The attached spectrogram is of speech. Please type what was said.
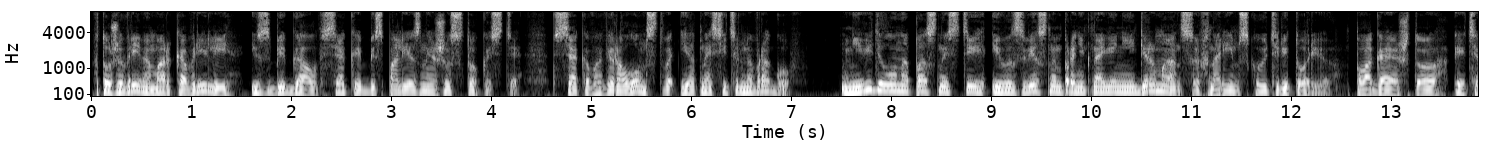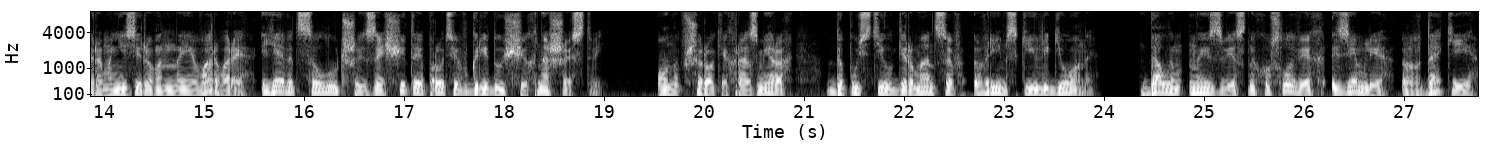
В то же время Марк Аврелий избегал всякой бесполезной жестокости, всякого вероломства и относительно врагов. Не видел он опасности и в известном проникновении германцев на римскую территорию, полагая, что эти романизированные варвары явятся лучшей защитой против грядущих нашествий. Он в широких размерах допустил германцев в римские легионы, дал им на известных условиях земли в Дакии,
